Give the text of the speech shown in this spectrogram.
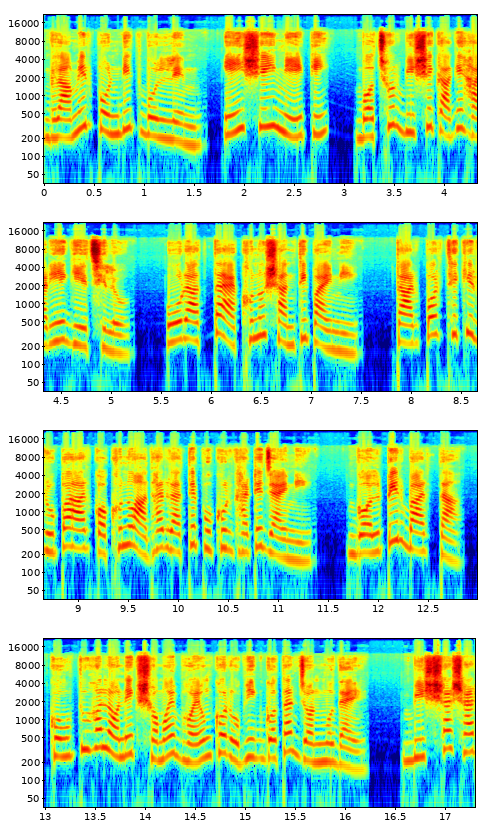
গ্রামের পণ্ডিত বললেন, এই সেই মেয়েটি বছর বিশেক আগে হারিয়ে গিয়েছিল। ওর আত্মা এখনও শান্তি পায়নি। তারপর থেকে রূপা আর কখনো আধার রাতে পুকুর ঘাটে যায়নি। গল্পের বার্তা, কৌতূহল অনেক সময় ভয়ঙ্কর অভিজ্ঞতার জন্ম দেয়। বিশ্বাস আর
